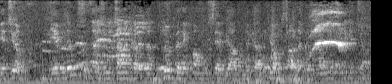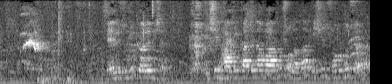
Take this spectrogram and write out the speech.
Geçiyor. Diyebilir misin sen şimdi Çanakkale'den Lübbe'deki Pamuk Sevgi adında geldin? Yok. Sağda konuların hepsini Seyircilik öyle bir şey. İşin hakikatine varmış olanlar işin sonunu söyler.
